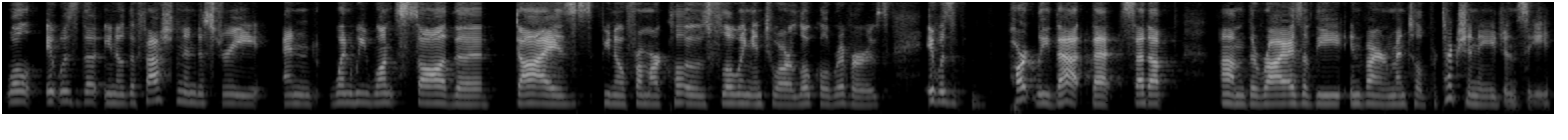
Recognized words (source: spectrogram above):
Well, it was the, you know, the fashion industry and when we once saw the dyes, you know, from our clothes flowing into our local rivers, it was partly that that set up um, the rise of the Environmental Protection Agency.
